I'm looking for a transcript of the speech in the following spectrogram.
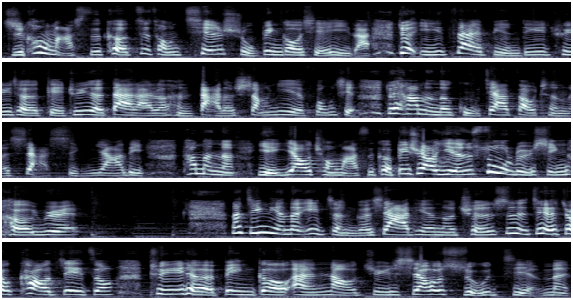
指控马斯克自从签署并购协议以来，就一再贬低 Twitter，给 Twitter 带来了很大的商业风险，对他们的股价造成了下行压力。他们呢，也要求马斯克必须要严肃履行合约。那今年的一整个夏天呢，全世界就靠这宗 Twitter 并购案闹剧消暑解闷。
